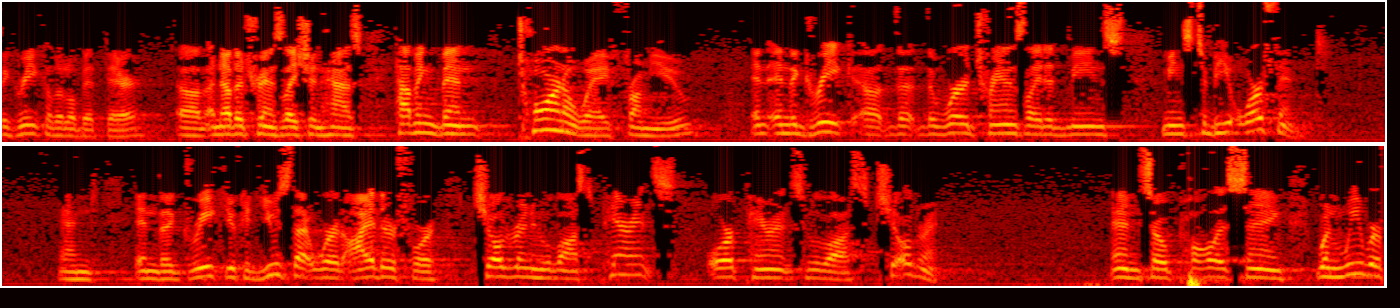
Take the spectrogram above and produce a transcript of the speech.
the Greek a little bit there. Um, another translation has, having been torn away from you. In, in the Greek, uh, the, the word translated means, means to be orphaned and in the Greek, you could use that word either for children who lost parents or parents who lost children. And so Paul is saying, when we were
